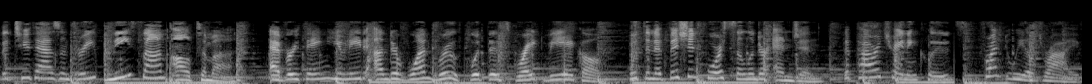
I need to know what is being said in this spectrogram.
the 2003 Nissan Altima. Everything you need under one roof with this great vehicle. With an efficient four-cylinder engine, the powertrain includes front-wheel drive,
